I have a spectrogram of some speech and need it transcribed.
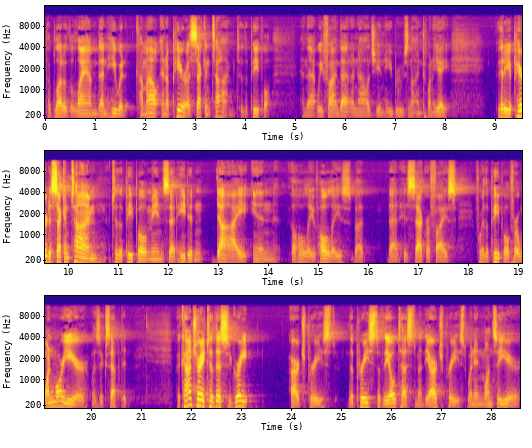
the blood of the lamb. Then he would come out and appear a second time to the people. And that we find that analogy in Hebrews 9:28. That he appeared a second time to the people means that he didn't die in the holy of holies, but that his sacrifice for the people for one more year was accepted. But contrary to this great archpriest, the priest of the Old Testament, the archpriest, went in once a year.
